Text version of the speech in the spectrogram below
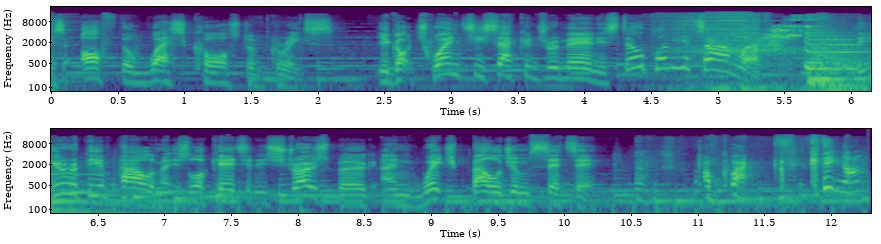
It's off the west coast of Greece. You've got 20 seconds remaining. Still plenty of time left. The European Parliament is located in Strasbourg and which Belgium city? I'm back. Kadeena.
